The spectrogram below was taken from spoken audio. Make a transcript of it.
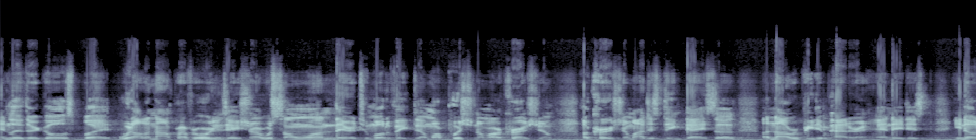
and live their goals. But without a nonprofit organization or with someone there to motivate them or push them or encourage them, encourage them, I just think that it's a, a non-repeated pattern, and they just you know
